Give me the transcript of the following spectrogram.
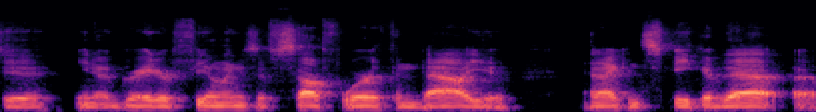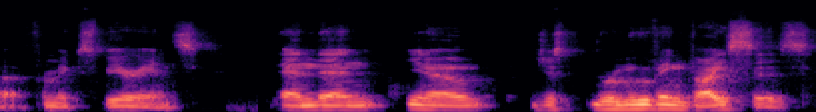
to you know greater feelings of self-worth and value and i can speak of that uh, from experience. And then you know just removing vices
